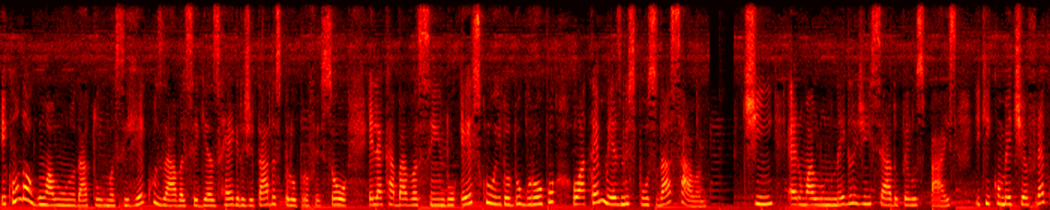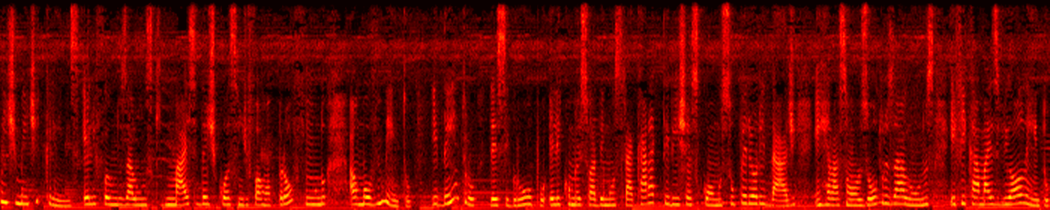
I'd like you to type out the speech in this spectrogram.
e quando algum aluno da turma se recusava a seguir as regras ditadas pelo professor, ele acabava sendo excluído do grupo ou até mesmo expulso da sala. Tim era um aluno negligenciado pelos pais e que cometia frequentemente crimes. Ele foi um dos alunos que mais se dedicou assim de forma profunda ao movimento. E dentro desse grupo, ele começou a demonstrar características como superioridade em relação aos outros alunos e ficar mais violento,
